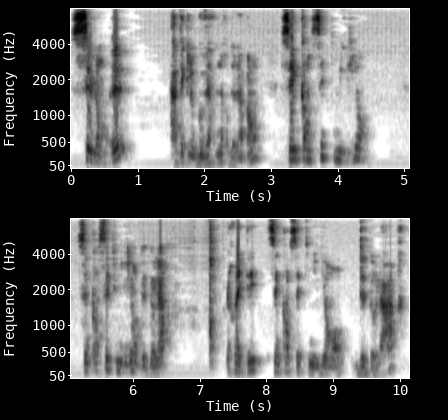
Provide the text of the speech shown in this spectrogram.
selon eux, avec le gouverneur de la banque, 57 millions. 57 millions de dollars. Permettez, 57 millions de dollars.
